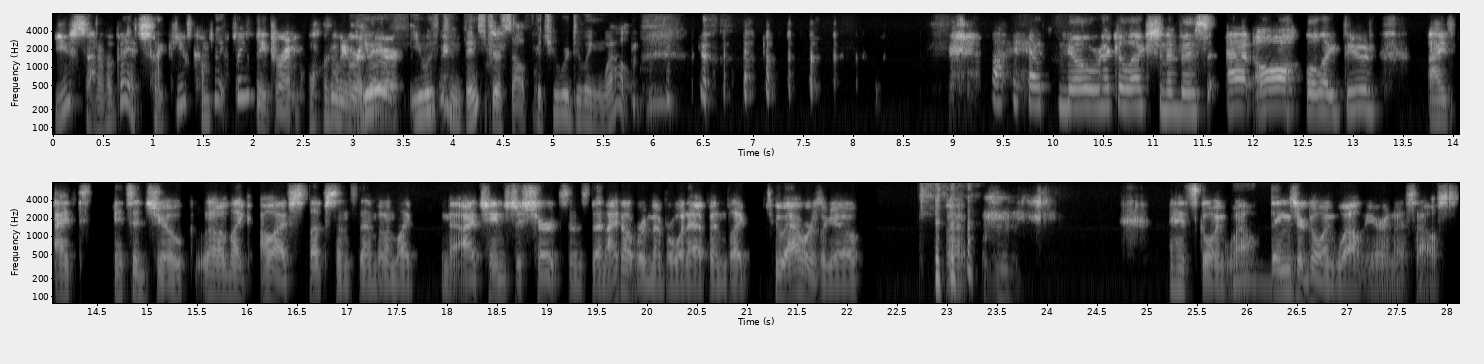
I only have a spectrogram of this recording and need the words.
"You son of a bitch! Like you completely drank when we were You there." have, you have convinced yourself that you were doing well. I had no recollection of this at all. Like, dude, I, I, it's a joke. I'm like, oh, I've slept since then, but I'm like, I changed a shirt since then. I don't remember what happened like two hours ago. But it's going well. Things are going well here in this house.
